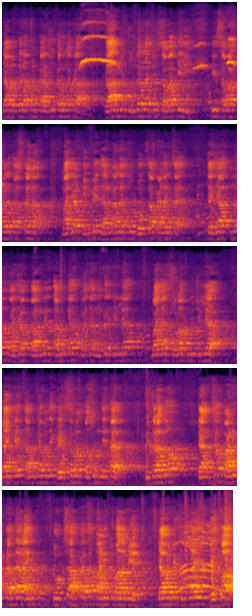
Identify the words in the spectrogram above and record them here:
त्याबद्दल आपण काळजी करू नका. काल मी जुन्नरला जी सभा केली ती सभा करत असताना माझ्या डिंबे धरणाला जो बोगदा काढायचा आहे त्याच्यातनं माझ्या पारनेर तालुक्यात माझ्या नगर जिल्ह्यात माझ्या सोलापूर जिल्ह्यात काही काही तालुक्यामध्ये गैरसमज पसरून देत आहेत. मित्रांनो त्यांचं पाणी त्यांना राहील. तुमचं हक्काचं पाणी तुम्हाला मिळेल. त्यामध्ये कुठलाही भेदभाव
